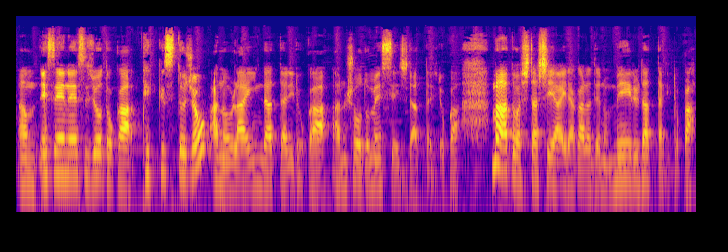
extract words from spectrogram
あの SNS 上とかテキスト上、あの LINE だったりとか、あのショートメッセージだったりとか、まああとは親しい間柄でのメールだったりとか、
